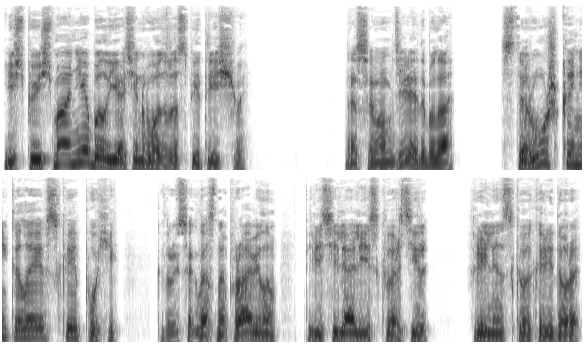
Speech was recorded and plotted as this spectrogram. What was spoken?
Из письма не был ясен возраст Петрищевой. На самом деле это была старушка Николаевской эпохи, которую, согласно правилам, переселяли из квартир Фрейлинского коридора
